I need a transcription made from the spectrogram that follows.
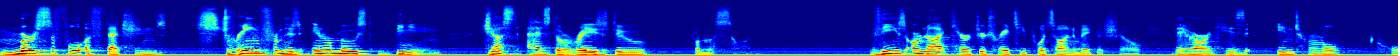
Merciful affections stream from his innermost being just as the rays do from the sun. These are not character traits he puts on to make a show, they are his internal core.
